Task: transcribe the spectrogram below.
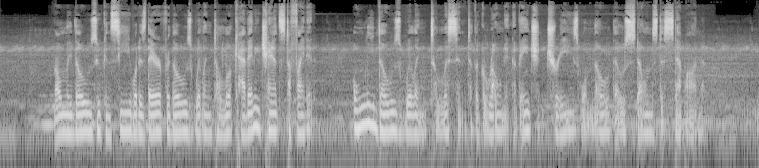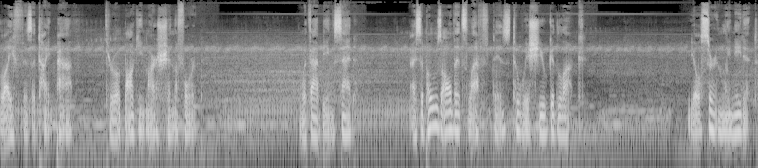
Only those who can see what is there for those willing to look have any chance to fight it. Only those willing to listen to the groaning of ancient trees will know those stones to step on. Life is a tight path through a boggy marsh in the fort. With that being said, I suppose all that's left is to wish you good luck. You'll certainly need it.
